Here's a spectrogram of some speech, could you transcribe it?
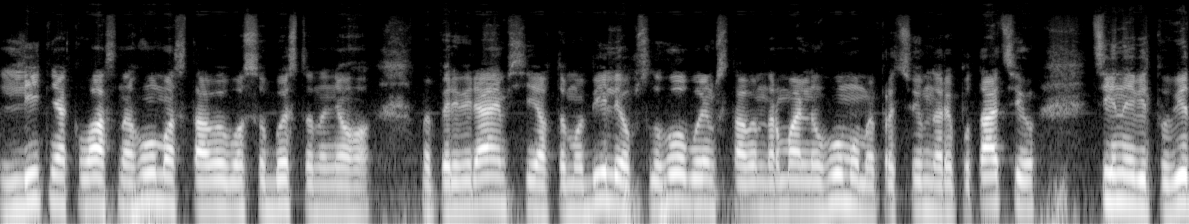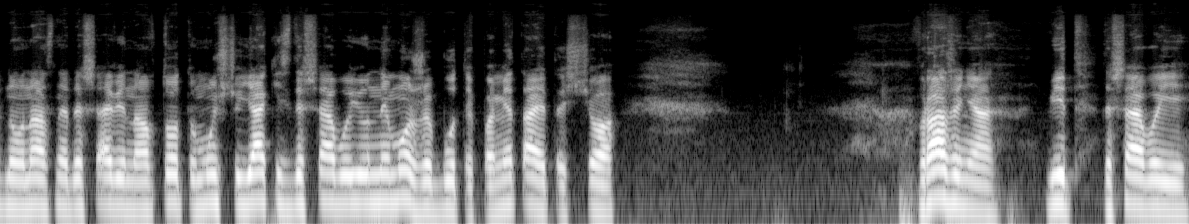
літня класна гума ставив особисто на нього. Ми перевіряємо всі автомобілі, обслуговуємо, ставимо нормальну гуму. Ми працюємо на репутацію. Ціни відповідно у нас не дешеві на авто, тому що якість дешевою не може бути. Пам'ятайте, що враження від дешевої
